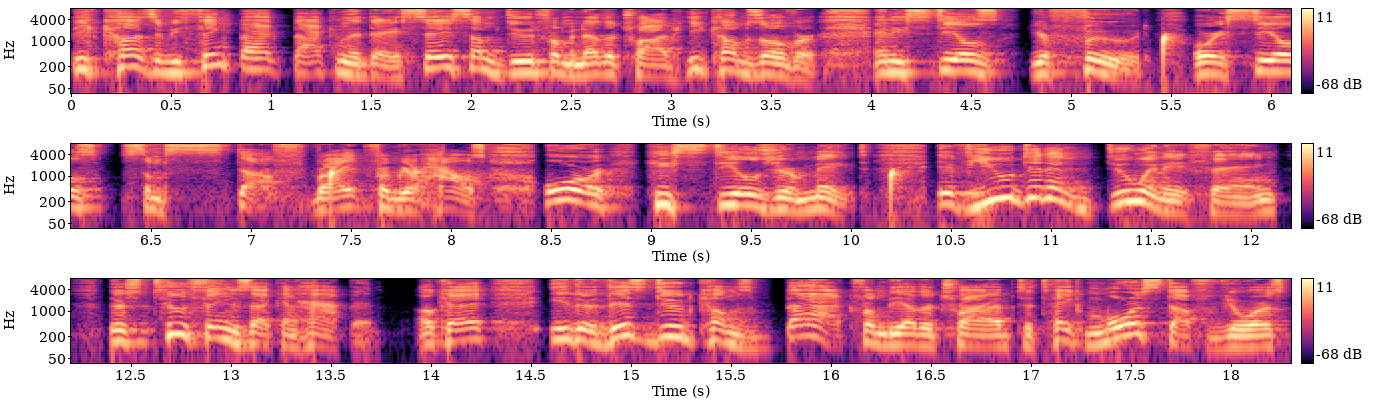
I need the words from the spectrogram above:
Because if you think back, back in the day, say some dude from another tribe, he comes over and he steals your food or he steals some stuff, right, from your house, or he steals your mate. If you didn't do anything, there's two things that can happen okay? Either this dude comes back from the other tribe to take more stuff of yours,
